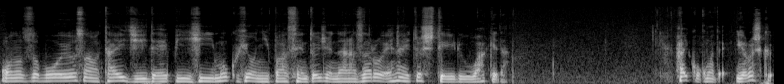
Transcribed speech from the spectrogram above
おのずと防衛予算は対 GDP 比目標2%以上にならざるを得ないとしているわけだ。はい、ここまで。よろしく。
